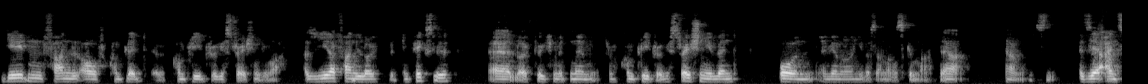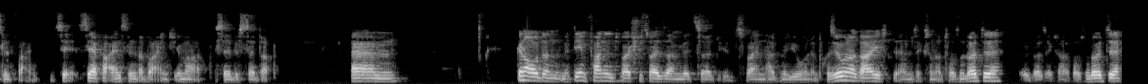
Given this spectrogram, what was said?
jeden Funnel auf komplett, äh, Complete Registration gemacht. Also jeder Funnel läuft mit dem Pixel, äh, läuft wirklich mit einem, einem Complete Registration Event und wir haben noch nie was anderes gemacht. Ja, ähm, sehr einzeln sehr, sehr vereinzelt, aber eigentlich immer dasselbe Setup. Ähm, genau, dann mit dem Funnel beispielsweise haben wir jetzt halt zweieinhalb Millionen Impressionen erreicht, ähm, 600.000 Leute, über 600.000 Leute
